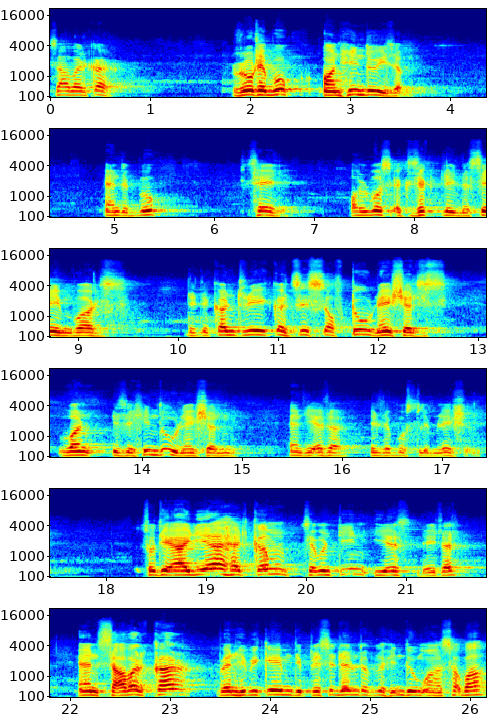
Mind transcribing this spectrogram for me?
Savarkar, wrote a book on Hinduism. And the book said almost exactly the same words that the country consists of two nations one is a Hindu nation and the other is a Muslim nation. So the idea had come 17 years later, and Savarkar, when he became the president of the Hindu Mahasabha,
